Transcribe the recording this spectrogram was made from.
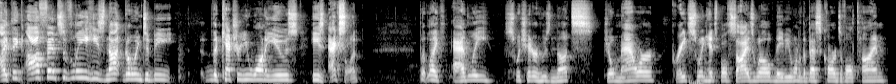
I think offensively, he's not going to be the catcher you want to use. He's excellent. But like Adley, switch hitter who's nuts, Joe Mauer, Great swing, hits both sides well. Maybe one of the best cards of all time.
